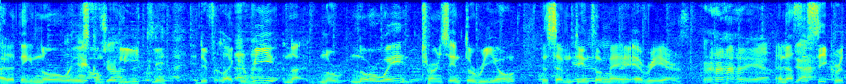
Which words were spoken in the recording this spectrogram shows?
And I think Norway is It's just- completely different. Like Rio, Nor- Norway turns into Rio the 17th of May every year. yeah. And that's Yeah. the secret.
